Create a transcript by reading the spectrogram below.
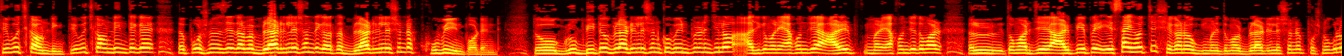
ত্রিভুজ কাউন্টিং ত্রিভুজ কাউন্টিং থেকে প্রশ্ন এসেছে তারপর ব্লাড রিলেশন থেকে, অর্থাৎ ব্লাড রিলেশনটা খুবই ইম্পর্টেন্ট তো গ্রুপ ডিতেও ব্লাড রিলেশন খুব ইম্পর্টেন্ট ছিল, আজকে মানে এখন যে আর মানে এখন যে তোমার তোমার যে আরপিএফ এর এসআই হচ্ছে, সেখানেও মানে তোমার ব্লাড রিলেশনের প্রশ্নগুলো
